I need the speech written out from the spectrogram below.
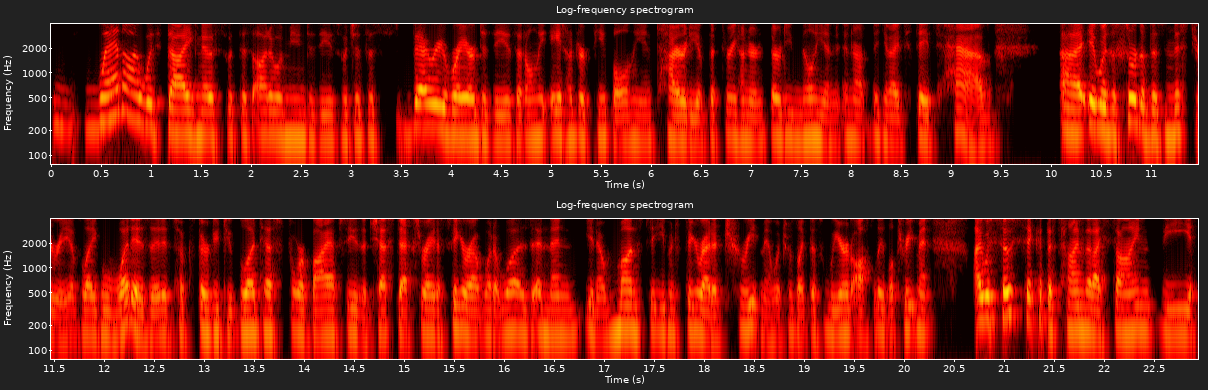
when I was diagnosed with this autoimmune disease, which is this very rare disease that only 800 people in the entirety of the 330 million in our, the United States have, uh, it was a sort of this mystery of like, what is it? It took 32 blood tests, four biopsies, a chest X-ray to figure out what it was, and then you know months to even figure out a treatment, which was like this weird off-label treatment. I was so sick at this time that I signed the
